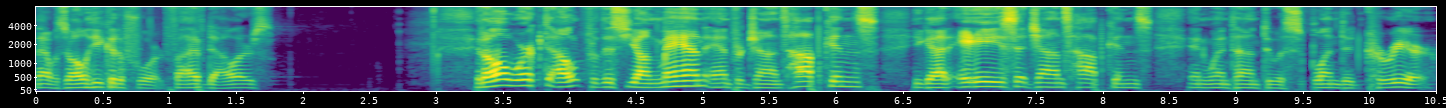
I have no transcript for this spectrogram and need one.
That was all he could afford, $5. It all worked out for this young man and for Johns Hopkins. He got A's at Johns Hopkins and went on to a splendid career.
